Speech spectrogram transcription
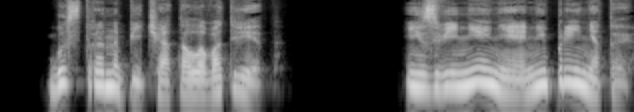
– быстро напечатала в ответ. «Извинения не приняты.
